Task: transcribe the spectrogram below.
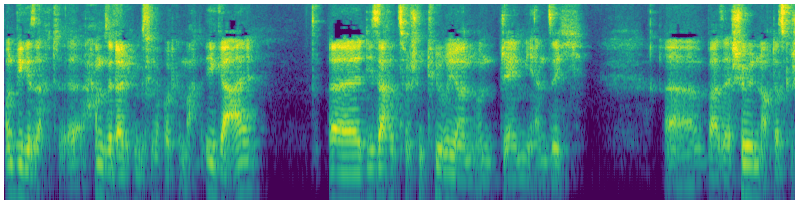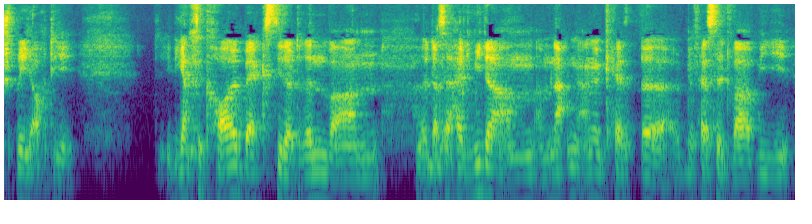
Und wie gesagt, äh, haben sie dadurch ein bisschen kaputt gemacht. Egal. Äh, die Sache zwischen Tyrion und Jamie an sich äh, war sehr schön. Auch das Gespräch, auch die, die, die ganzen Callbacks, die da drin waren, äh, dass er halt wieder am, am Nacken angefesselt äh, gefesselt war, wie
